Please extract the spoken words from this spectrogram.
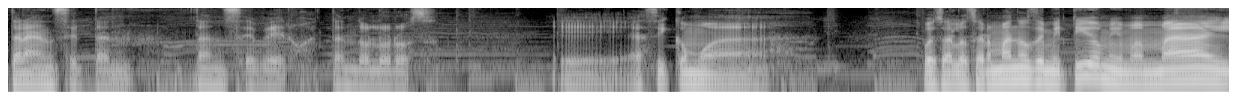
trance tan, tan severo, tan doloroso. Eh, así como a pues a los hermanos de mi tío, mi mamá y,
